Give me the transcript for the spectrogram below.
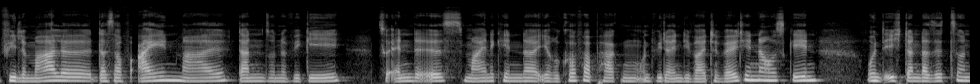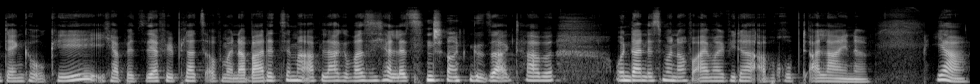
viele Male, dass auf einmal dann so eine WG zu Ende ist, meine Kinder ihre Koffer packen und wieder in die weite Welt hinausgehen und ich dann da sitze und denke, okay, ich habe jetzt sehr viel Platz auf meiner Badezimmerablage, was ich ja letztens schon gesagt habe. Und dann ist man auf einmal wieder abrupt alleine. Ja,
